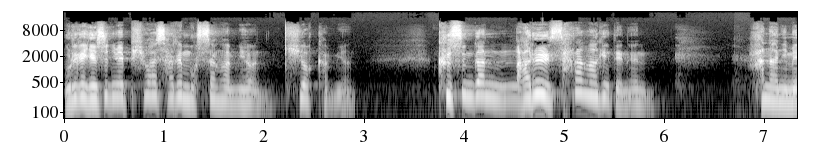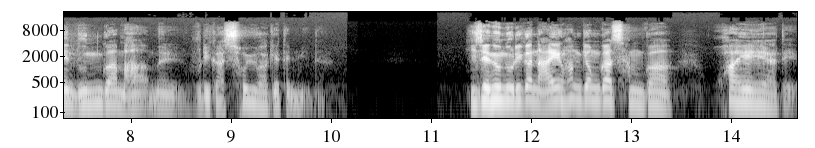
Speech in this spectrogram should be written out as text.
우리가 예수님의 피와 살을 묵상하면, 기억하면, 그 순간 나를 사랑하게 되는 하나님의 눈과 마음을 우리가 소유하게 됩니다. 이제는 우리가 나의 환경과 삶과 화해해야 돼요.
